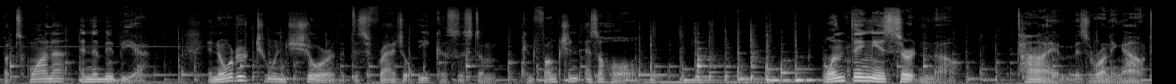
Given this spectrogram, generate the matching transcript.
Botswana, and Namibia in order to ensure that this fragile ecosystem can function as a whole. One thing is certain, though time is running out.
